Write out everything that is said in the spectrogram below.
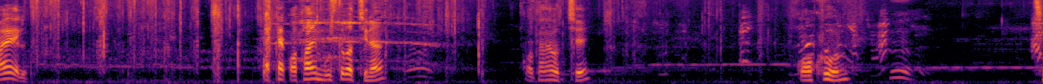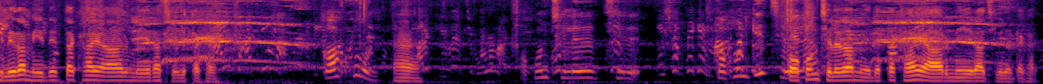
পায়েল একটা কথা আমি বুঝতে পারছি না। কথাটা হচ্ছে কখন ছেলেরা মেয়েদেরটা খায় আর মেয়েরা ছেলেদেরটা খায়? কখন? হ্যাঁ। কখন ছেলে ছেলে কখন কি ছেলে কখন ছেলেরা মেয়েদেরটা খায় আর মেয়েরা ছেলেদেরটা খায়?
